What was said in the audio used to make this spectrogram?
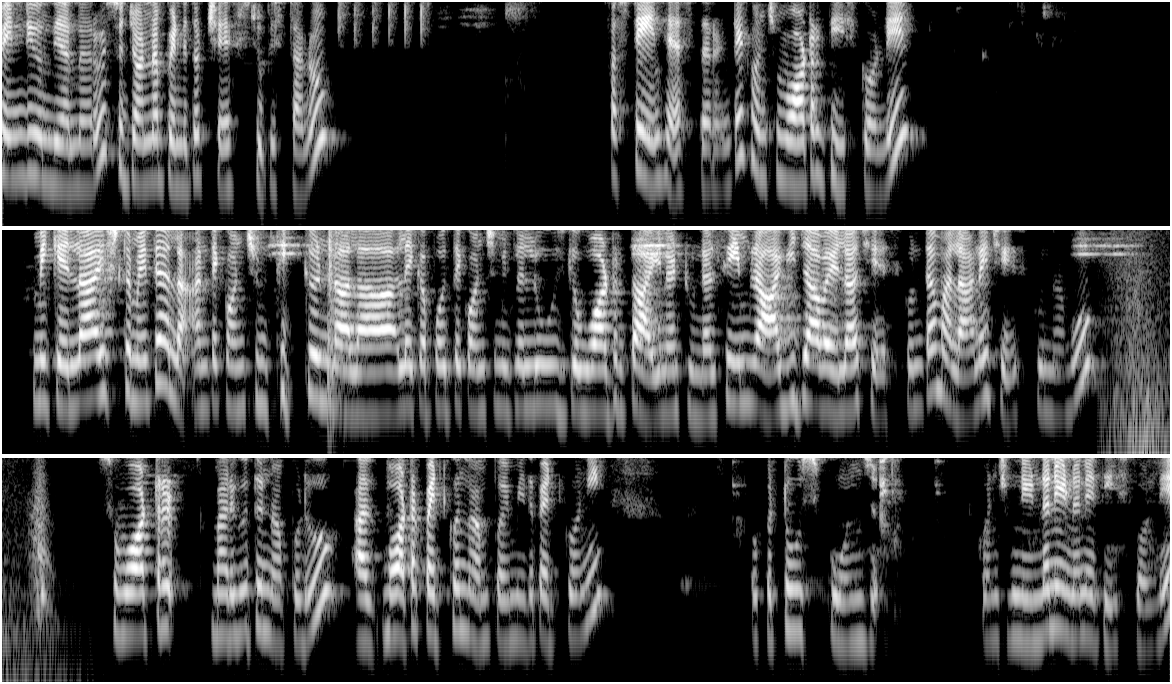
పిండి ఉంది అన్నారు. సో జొన్న పిండితో చేసి చూపిస్తాను. ఫస్ట్ ఏం చేస్తారంటే కొంచెం వాటర్ తీసుకోండి. మీకు ఎలా ఇష్టమైతే అలా అంటే కొంచెం థిక్ ఉండాలా లేకపోతే కొంచెం ఇట్లా లూజ్గా వాటర్ తాగినట్టు ఉండాలి. సేమ్ రాగి జావ ఎలా చేసుకుంటాం అలానే చేసుకుందాము. సో వాటర్ మరుగుతున్నప్పుడు వాటర్ పెట్టుకుందాం పొయ్యి మీద పెట్టుకొని ఒక టూ స్పూన్స్ కొంచెం నిండా నిండనే తీసుకోండి.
